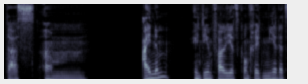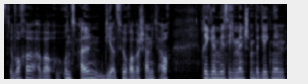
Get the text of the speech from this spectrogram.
dass ähm, einem, in dem Fall jetzt konkret mir letzte Woche, aber uns allen, die als Hörer wahrscheinlich auch, regelmäßig Menschen begegnen,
